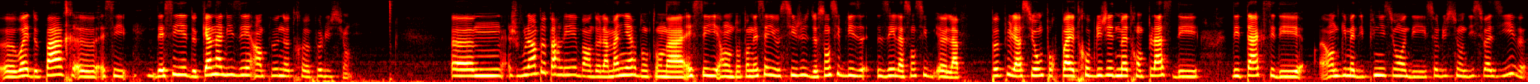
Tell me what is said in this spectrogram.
euh, ouais, de euh, essayer- d'essayer de canaliser un peu notre pollution. Je voulais un peu parler ben, de la manière dont on a essayé, en- dont on essaye aussi juste de sensibiliser la, sensi- la population pour pas être obligé de mettre en place des, des taxes et des entre guillemets des punitions et des solutions dissuasives.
